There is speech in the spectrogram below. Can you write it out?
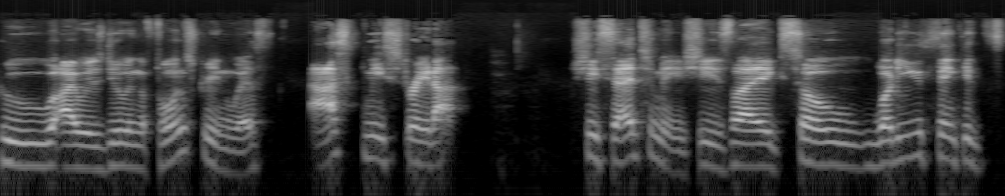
who I was doing a phone screen with, asked me straight up she said to me, she's like, So what do you think it's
